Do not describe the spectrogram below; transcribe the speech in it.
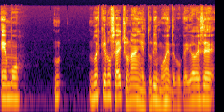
hemos... No es que no se ha hecho nada en el turismo, gente, porque yo a veces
